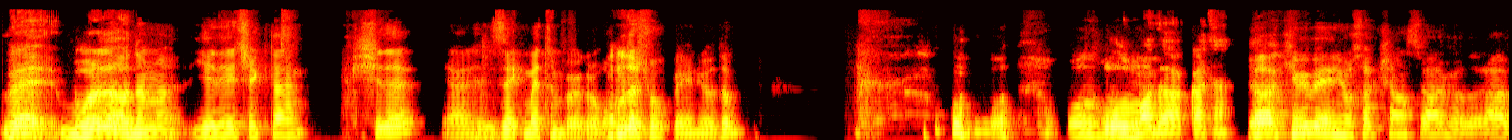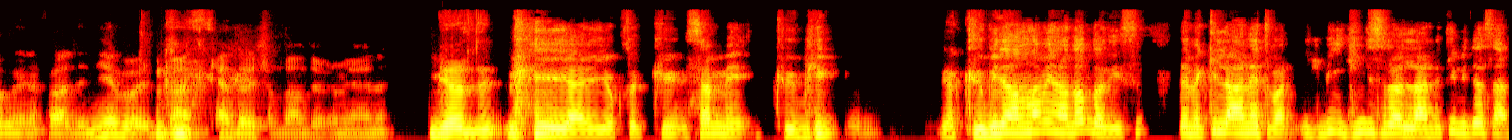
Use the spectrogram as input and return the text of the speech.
Ve bu arada adamı yedeğe çekilen kişi de yani Zach Mettenberger. Onu da çok beğeniyordum. Olmadı. Olmadı hakikaten. Ya kimi beğeniyorsak şans vermiyorlar abi bu NFL'de. Niye böyle? Ben kendi açımdan diyorum yani. Biraz yani yoksa Q, sen mi QB ya QB'de anlamayan adam da değilsin. Demek ki lanet var. Bir ikinci sıra laneti bir de sen.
